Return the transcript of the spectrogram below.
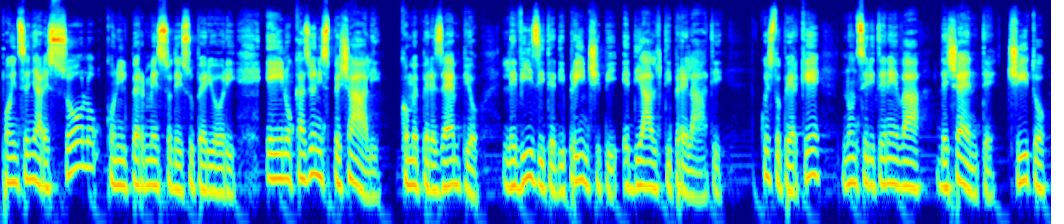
Può insegnare solo con il permesso dei superiori e in occasioni speciali, come per esempio le visite di principi e di alti prelati. Questo perché non si riteneva decente, cito,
